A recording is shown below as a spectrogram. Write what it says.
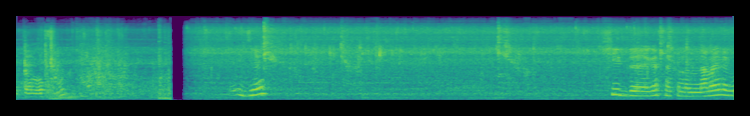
এটা নিছি। এই যে সিদ্ধ হয়ে গেছে, এখন আমি নামাই নেব।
